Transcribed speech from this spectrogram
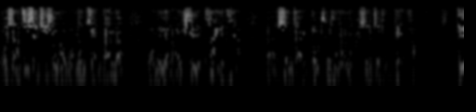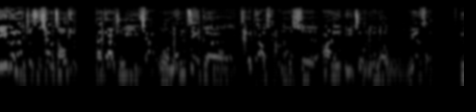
我想这些技术呢，我们简单的我们也来去看一看，呃，现在都出现了哪些这种变化。第一个呢，就是像招聘，大家注意一下，我们这个这个调查呢是二零一九年的五月份，美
